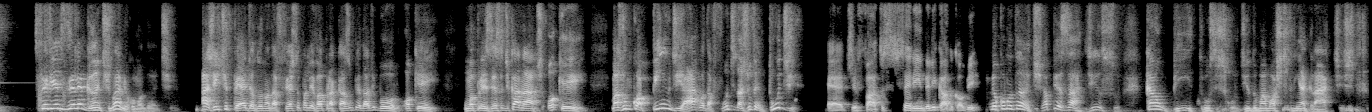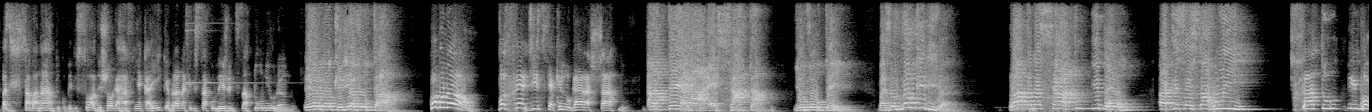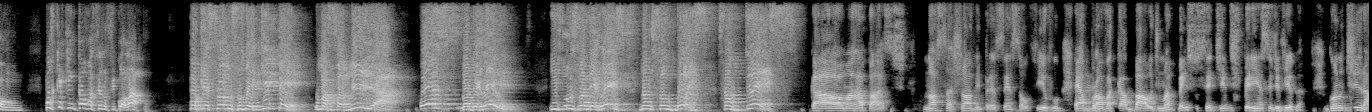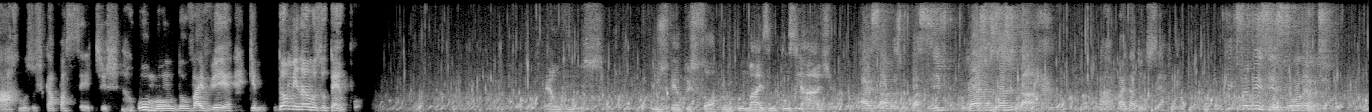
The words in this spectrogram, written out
Seria deselegante, não é, meu comandante? A gente pede à dona da festa para levar para casa um pedaço de bolo, ok. Uma presença de cannabis, ok. Mas um copinho de água da fonte da juventude? É, de fato, isso seria indelicado, Calbi. Meu comandante, apesar disso, Calbi trouxe escondido uma amostrinha grátis. Mas estabanado, como ele só, deixou a garrafinha cair e quebrar naquele saculejo entre Saturno e Urano. Eu não queria voltar. Como não? Você disse que aquele lugar era chato. A Terra é chata. E eu voltei. Mas eu não queria. Lá estava chato e bom. Aqui só está ruim. Chato e bom. Por que, que então você não ficou lá, pô? Porque somos uma equipe, uma família. Os Vanderlei. E os Vanderleis não são dois, são três. Calma, rapazes. Nossa jovem presença ao vivo é a prova cabal de uma bem-sucedida experiência de vida. Quando tirarmos os capacetes, o mundo vai ver que dominamos o tempo. Elvis, os ventos sopram com mais entusiasmo. As águas do Pacífico começam a se agitar. Ah, vai dar tudo certo. Por que, que o senhor diz isso, comandante?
